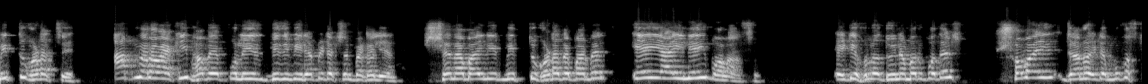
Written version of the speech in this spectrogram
মৃত্যু ঘটাচ্ছে আপনারাও একইভাবে police, BGB rapid action battalion সেনাবাহিনীর মৃত্যু ঘটাতে পারবেন। এই আইনেই বলা আছে। এটি হলো দুই নম্বর উপদেশ। সবাই যেন এটা মুখস্থ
